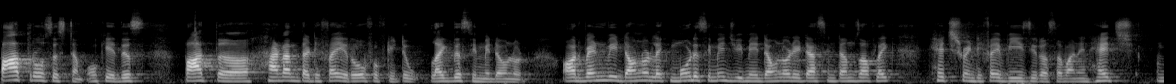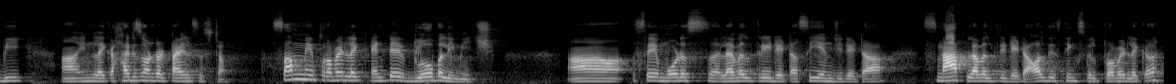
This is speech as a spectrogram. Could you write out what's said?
path row system. Okay, this path uh, 135 row 52 like this we may download or when we download like MODIS image we may download it as in terms of like H25V07 in HV uh, in like a horizontal tile system. Some may provide like entire global image uh, say MODIS level 3 data, CMG data, SMAP level 3 data all these things will provide like a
